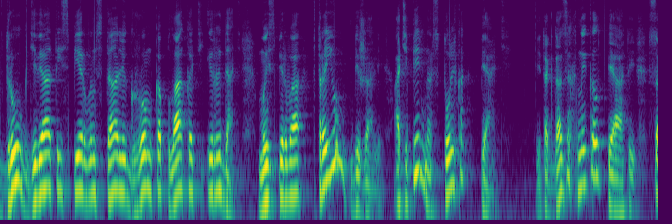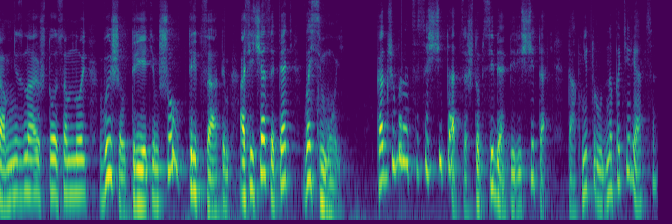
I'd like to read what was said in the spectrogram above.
Вдруг девятый с первым стали громко плакать и рыдать. Мы сперва втроем бежали, а теперь нас только пять. И тогда захныкал пятый. Сам не знаю, что со мной. Вышел третьим, шел тридцатым, а сейчас опять восьмой. Как же, браться, сосчитаться, чтоб себя пересчитать? Так нетрудно потеряться.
